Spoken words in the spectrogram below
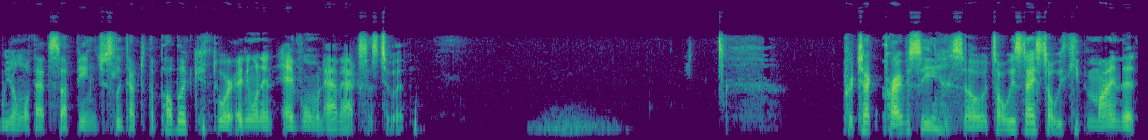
We don't want that stuff being just leaked out to the public to where anyone and everyone would have access to it. Protect privacy. So it's always nice to always keep in mind that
